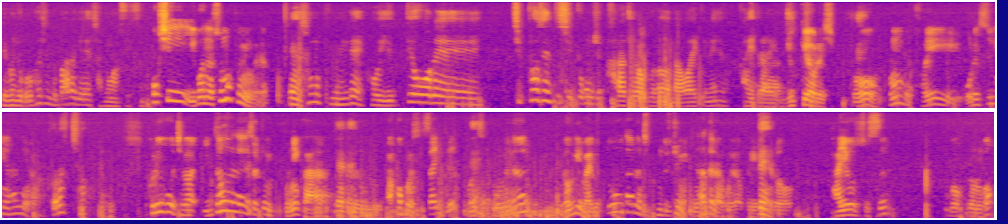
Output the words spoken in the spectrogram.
기본적으로 훨씬 더 빠르게 작용할 수 있습니다. 혹시 이거는 소모품인가요? 네, 소모품인데 거의 6개월에 10%씩 조금씩 갈아주라고는 나와 있긴 해요. 가이드라인. 6개월에 10도. 그럼 뭐 거의 오래 쓰긴 하네요. 그렇죠. 그리고 제가 인터넷에서 좀 보니까 네네. 그 Aquaforest 사이트 거기서 보면은 여기 말고 또 다른 제품들이 좀 있긴 하더라고요. 그 예를 네. 들어 Bio Source 뭐 그런 거?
